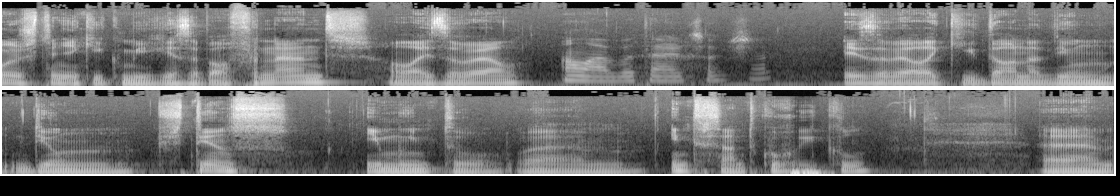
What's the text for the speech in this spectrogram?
Hoje tenho aqui comigo a Isabel Fernandes. Olá, Isabel. Olá, boa tarde, Jorge. A Isabel é aqui dona de um, de um extenso e muito um, interessante currículo. Um,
